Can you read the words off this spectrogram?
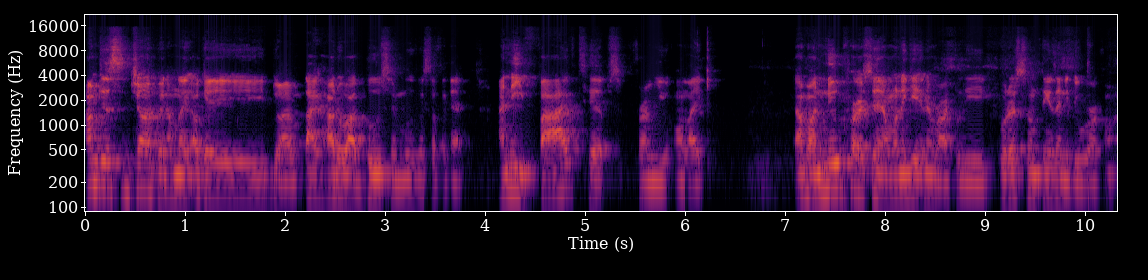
I'm just jumping. I'm like, okay, do I like how do I boost and move and stuff like that? I need five tips from you on like I'm a new person. I want to get in the Rocket League. What are some things I need to work on?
